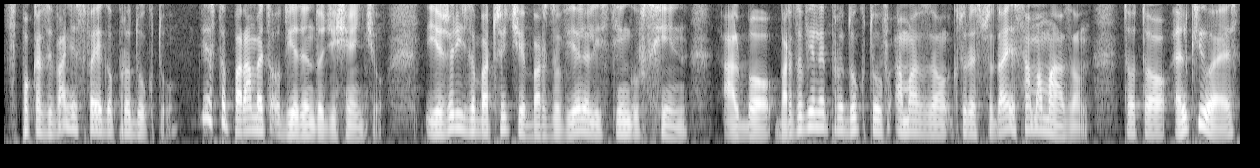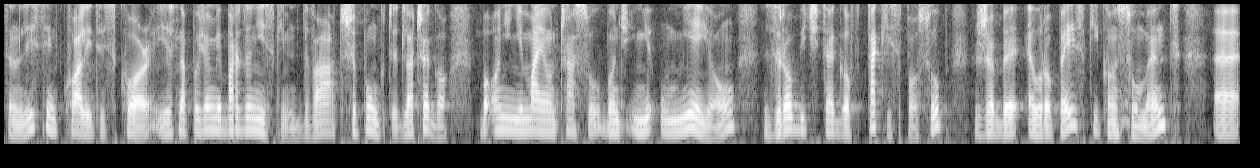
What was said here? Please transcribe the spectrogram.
w pokazywaniu swojego produktu. Jest to parametr od 1 do 10. jeżeli zobaczycie bardzo wiele listingów z Chin albo bardzo wiele produktów Amazon, które sprzedaje sam Amazon, to to LQS, ten Listing Quality Score, jest na poziomie bardzo niskim 2-3 punkty. Dlaczego? Bo oni nie mają czasu bądź nie umieją zrobić tego w taki sposób, żeby europejski konsument e,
